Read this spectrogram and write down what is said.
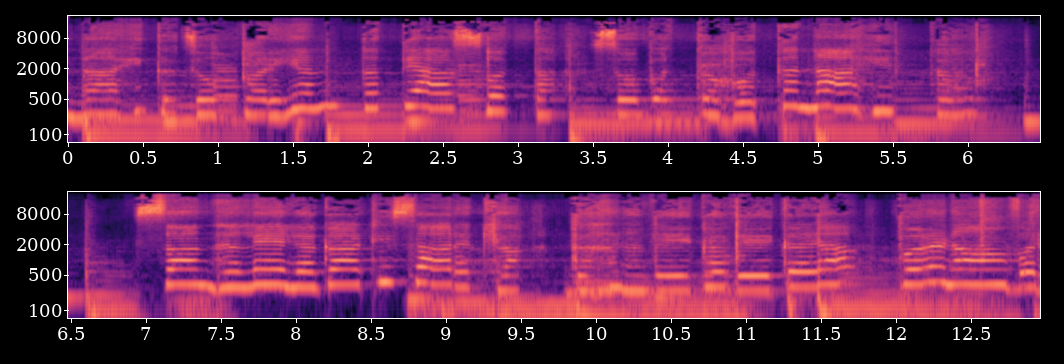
नाहीत जोपर्यंत त्या स्वतः सोबत होत नाहीत. बांधलेल्या गाठी सारख्या गहन वेगवेगळ्या वर्णावर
